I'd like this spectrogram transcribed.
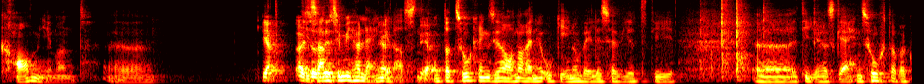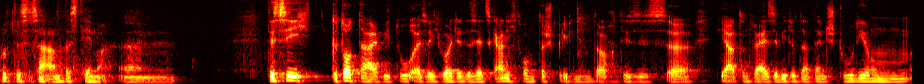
kaum jemand. Äh, ja, also die sind ziemlich allein gelassen. Ja, ja. Und dazu kriegen sie auch noch eine UG-Novelle serviert, die, äh, die ihresgleichen sucht. Aber gut, das ist ein anderes Thema. Ähm das sehe ich total wie du. Also ich wollte das jetzt gar nicht runterspielen und auch dieses, äh, die Art und Weise, wie du dann dein Studium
